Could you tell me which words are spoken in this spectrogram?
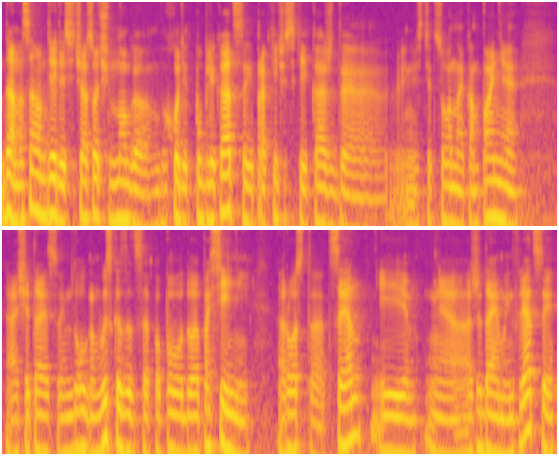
Да, на самом деле сейчас очень много выходит публикаций, практически каждая инвестиционная компания а, считает своим долгом высказаться по поводу опасений роста цен и э, ожидаемой инфляции.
